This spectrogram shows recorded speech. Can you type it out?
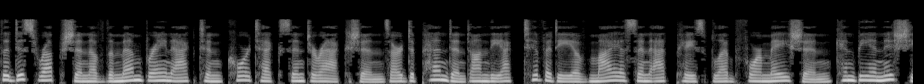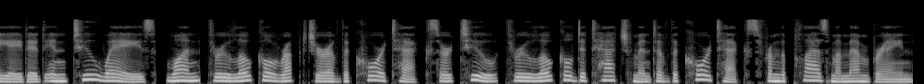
The disruption of the membrane-actin-cortex interactions are dependent on the activity of myosin ATPase bleb formation can be initiated in two ways, one through local rupture of the cortex or two through local detachment of the cortex from the plasma membrane.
